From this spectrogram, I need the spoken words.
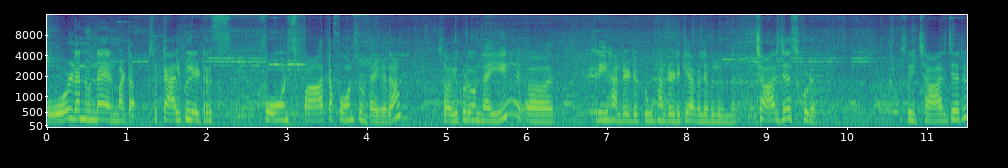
బోల్డ్ అని ఉన్నాయన్నమాట. సో క్యాల్కులేటర్స్ ఫోన్స్ పాత ఫోన్స్ ఉంటాయి కదా. సో అవి కూడా ఉన్నాయి. త్రీ హండ్రెడ్ టూ హండ్రెడ్కి అవైలబుల్ ఉన్నాయి. చార్జర్స్ కూడా. సో ఈ చార్జర్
